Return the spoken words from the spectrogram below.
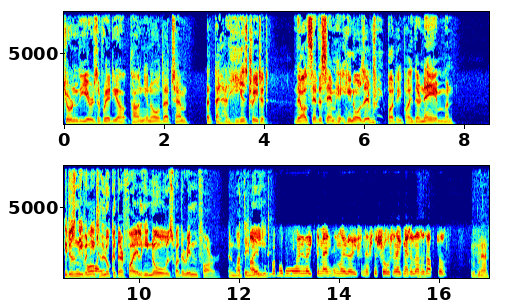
during the years of Radiothon, you know, that um, that, that he has treated. They all say the same. He, he knows everybody by their name and he doesn't even need to Oh. look at their file. He knows what they're in for and what they I've need. never met anyone like the man in my life, and that's the truth. And I've met a lot of doctors, Good man.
